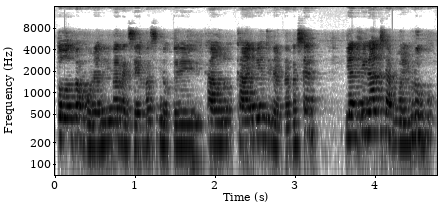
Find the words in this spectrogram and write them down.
todos bajo una misma reserva, sino que cada, uno, cada tenía una reserva. Y al final se armó el grupo.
